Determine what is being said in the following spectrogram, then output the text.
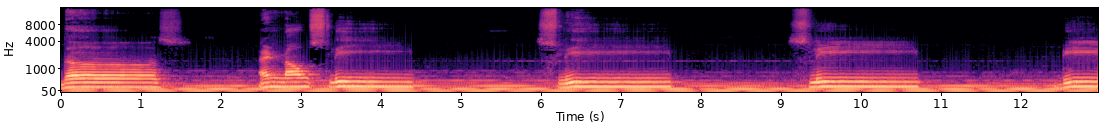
thus, and now sleep, sleep, sleep, Deep.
